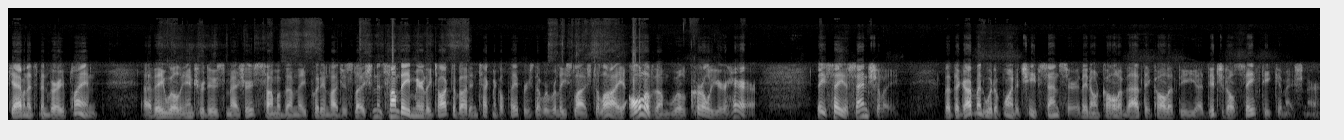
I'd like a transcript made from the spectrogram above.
Cabinet's been very plain. Uh, they will introduce measures. Some of them they put in legislation, and some they merely talked about in technical papers that were released last July. All of them will curl your hair. They say essentially that the government would appoint a chief censor. They don't call him that. They call it the uh, Digital Safety Commissioner,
